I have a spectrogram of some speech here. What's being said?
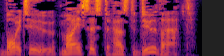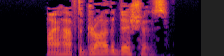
Boy too, my sister has to do that. I have to dry the dishes.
